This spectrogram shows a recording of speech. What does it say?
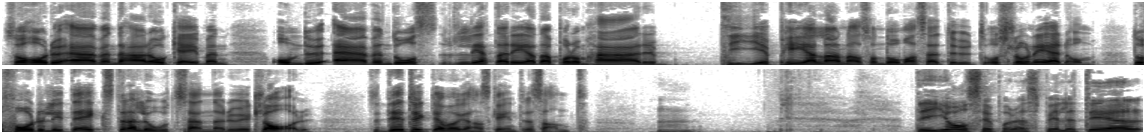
så har du även det här, okej, okay, men om du även då letar reda på de här tio pelarna som de har sett ut och slår ner dem, då får du lite extra loot sen när du är klar. Så det tyckte jag var ganska intressant. Mm. Det jag ser på det här spelet det är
